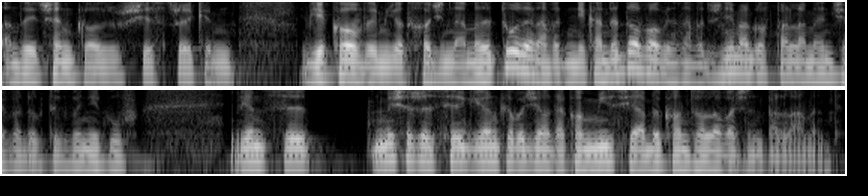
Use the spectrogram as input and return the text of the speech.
Andrzejczenko już jest człowiekiem wiekowym i odchodzi na emeryturę, nawet nie kandydował, więc nawet już nie ma go w parlamencie według tych wyników. Więc y, myślę, że Siergiejenko będzie miał taką misję, aby kontrolować ten parlament.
